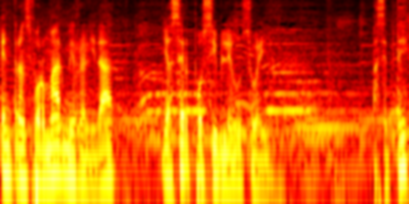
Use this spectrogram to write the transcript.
en transformar mi realidad y hacer posible un sueño. Acepté.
